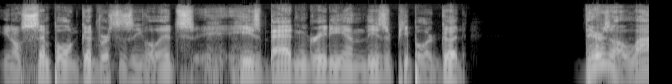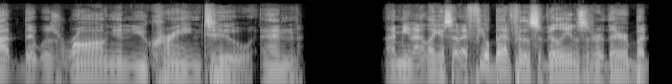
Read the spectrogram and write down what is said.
you know simple good versus evil, it's he's bad and greedy, and these are people are good. There's a lot that was wrong in Ukraine too, and I mean, like I said, I feel bad for the civilians that are there, but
